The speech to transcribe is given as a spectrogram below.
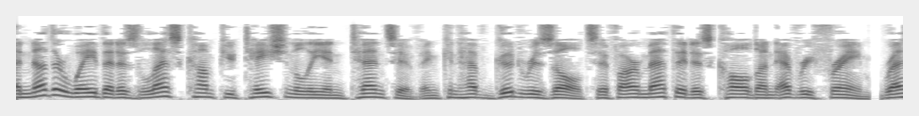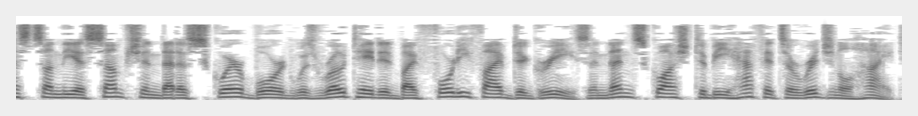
Another way that is less computationally intensive and can have good results if our method is called on every frame, rests on the assumption that a square board was rotated by 45 degrees and then squashed to be half its original height.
